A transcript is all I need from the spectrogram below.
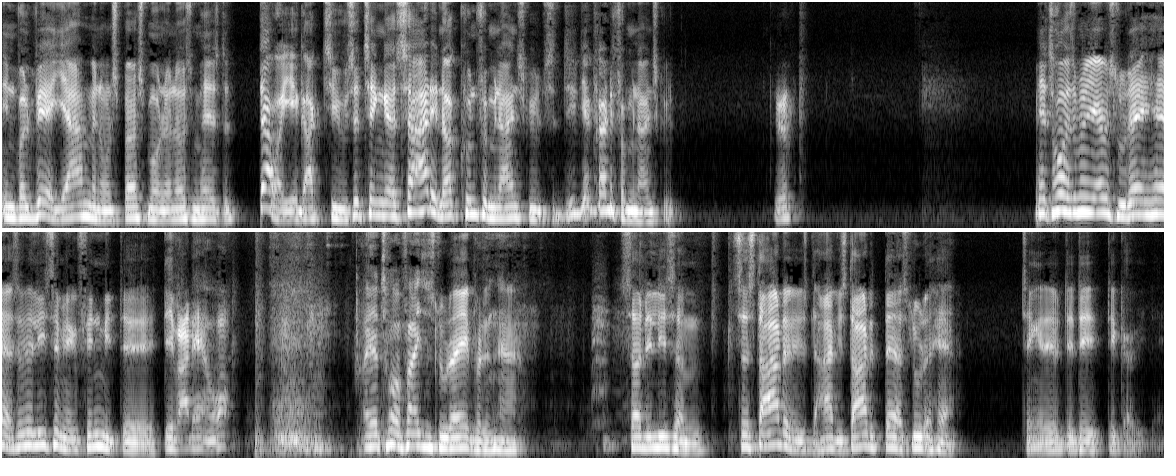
involvere jer med nogle spørgsmål eller noget som helst, og der var I ikke aktive. Så tænker jeg, så er det nok kun for min egen skyld. Så jeg gør det for min egen skyld. Yep. Men jeg tror simpelthen, jeg vil slutte af her, så vil jeg lige se, om jeg kan finde mit... Øh, det var derovre. Og jeg tror faktisk, jeg slutter af på den her. Så er det ligesom... Så starter vi... Nej, vi startede der og slutter her. Tænker jeg, det, det, det, det gør vi i dag.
